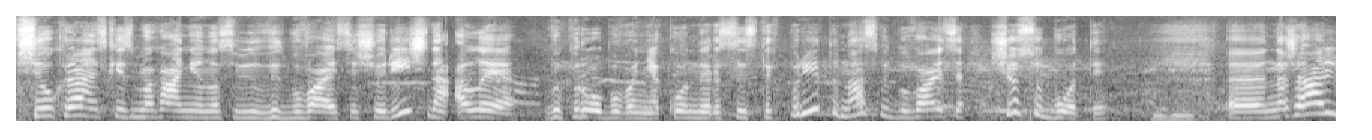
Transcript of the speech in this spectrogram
Всеукраїнські змагання у нас відбуваються щорічно, але випробування конно-ресистих порід у нас відбувається щосуботи. Е, На жаль,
